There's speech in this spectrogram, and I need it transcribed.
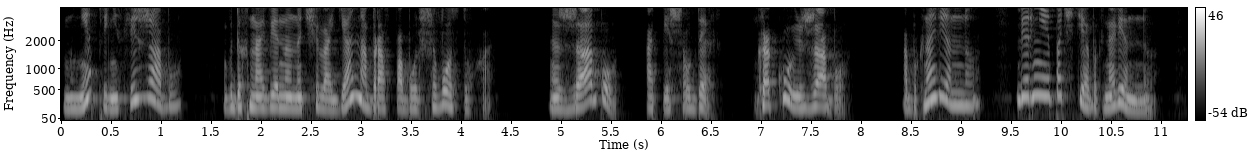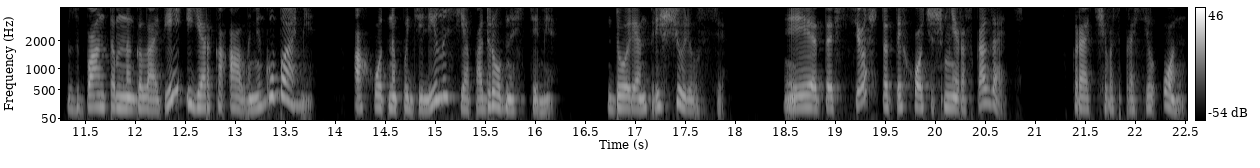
Мне принесли жабу, Вдохновенно начала я, набрав побольше воздуха. «Жабу?» – опешил Дэр. «Какую жабу?» «Обыкновенную. Вернее, почти обыкновенную. С бантом на голове и ярко-алыми губами. Охотно поделилась я подробностями. Дориан прищурился. «И это все, что ты хочешь мне рассказать?» Вкратчиво спросил он.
